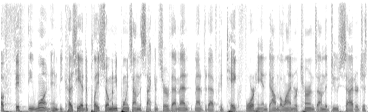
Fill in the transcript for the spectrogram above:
of 51. And because he had to play so many points on the second serve, that meant Medvedev could take forehand down the line returns on the deuce side or just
